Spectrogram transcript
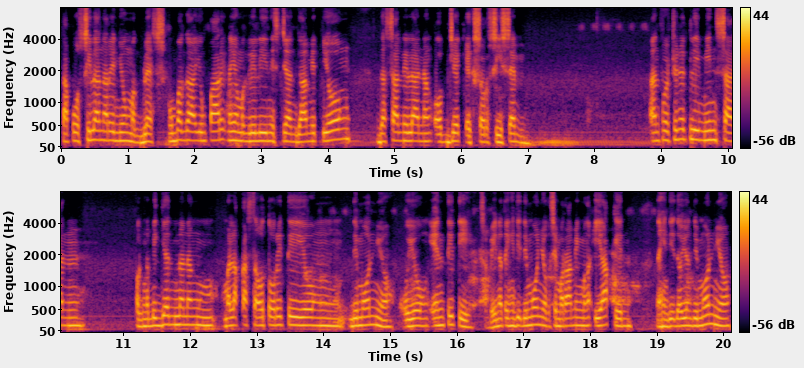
Tapos sila na rin yung mag-bless. Kumbaga, yung pari na yung maglilinis dyan gamit yung dasal nila ng object exorcism. Unfortunately, minsan, pag nabigyan na ng malakas na authority yung demonyo o yung entity, sabihin natin hindi demonyo kasi maraming mga iyakin na hindi daw yung demonyo.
